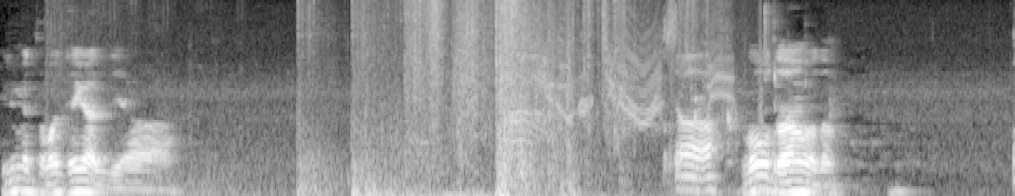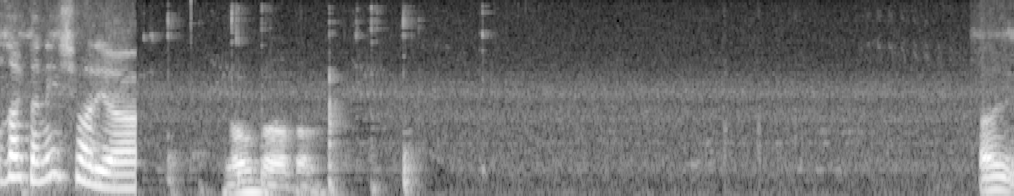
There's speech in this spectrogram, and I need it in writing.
Filme tabanca geldi ya. Ya oldu ha adam? Uzakta ne iş var ya? Ne oldu adam? Ay.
